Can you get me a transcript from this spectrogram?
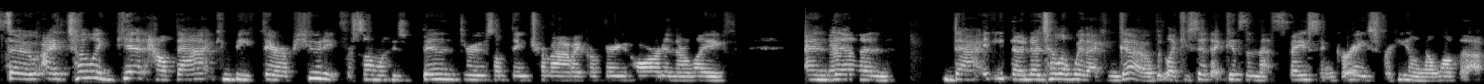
So I totally get how that can be therapeutic for someone who's been through something traumatic or very hard in their life. And yeah. then that, you know, no telling where that can go. But like you said, that gives them that space and grace for healing. I love that.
